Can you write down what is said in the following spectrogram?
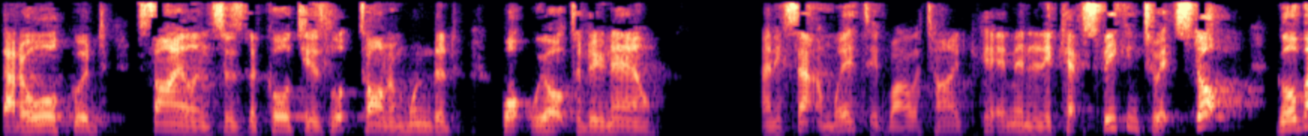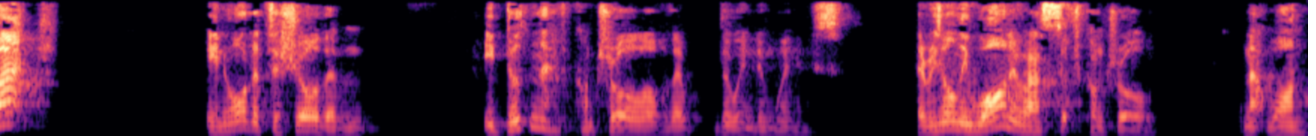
that awkward silence as the courtiers looked on and wondered what we ought to do now. And he sat and waited while the tide came in and he kept speaking to it. Stop! Go back! In order to show them he doesn't have control over the, the wind and waves. There is only one who has such control, and that one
